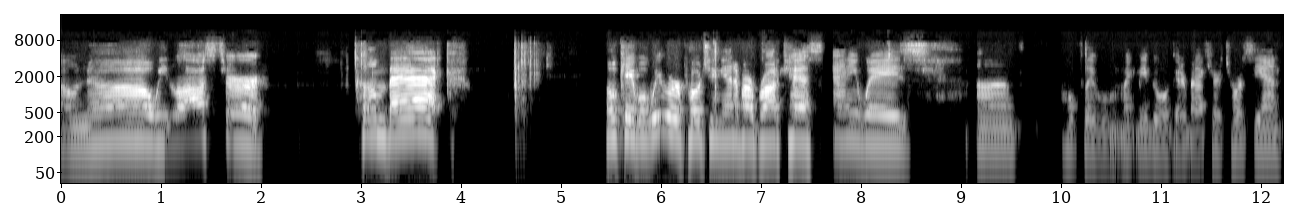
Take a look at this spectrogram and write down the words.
Oh no, we lost her. Come back. Okay, well, we were approaching the end of our broadcast, anyways. Um, hopefully, we'll maybe we'll get her back here towards the end.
